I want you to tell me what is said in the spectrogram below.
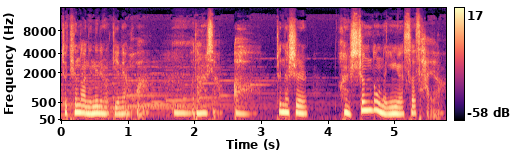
就听到您的那首《蝶恋花》，嗯我当时想啊，真的是很生动的音乐色彩啊。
